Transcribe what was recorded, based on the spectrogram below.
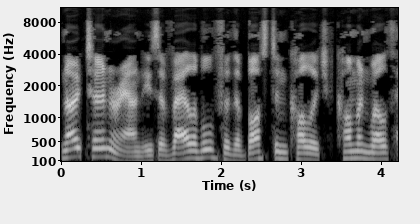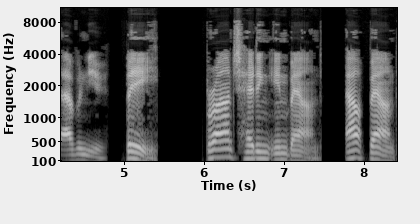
no turnaround is available for the Boston College Commonwealth Avenue B branch heading inbound. Outbound,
